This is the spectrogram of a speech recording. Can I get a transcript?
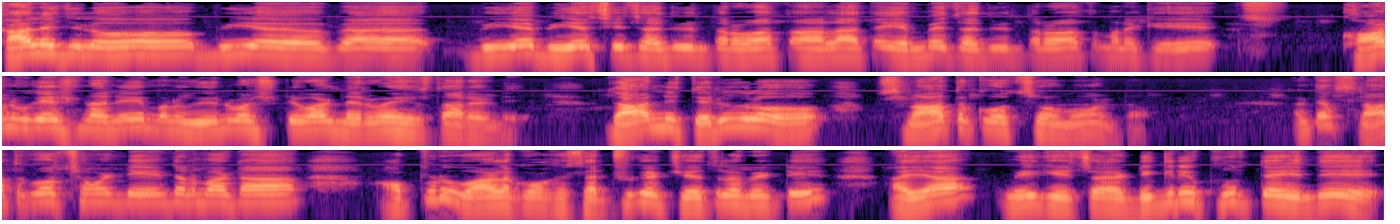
కాలేజీలో బిఏ బిఏ బిఎస్సి చదివిన తర్వాత లేకపోతే ఎంఏ చదివిన తర్వాత మనకి కాన్వకేషన్ అని మనకు యూనివర్సిటీ వాళ్ళు నిర్వహిస్తారండి. దాన్ని తెలుగులో స్నాతకోత్సవము అంటాం. అంటే స్నాతకోత్సవం అంటే ఏంటనమాట? అప్పుడు వాళ్ళకు ఒక సర్టిఫికేట్ చేతిలో పెట్టి అయ్యా మీకు చ- డిగ్రీ పూర్తయింది.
